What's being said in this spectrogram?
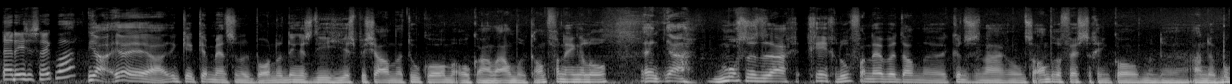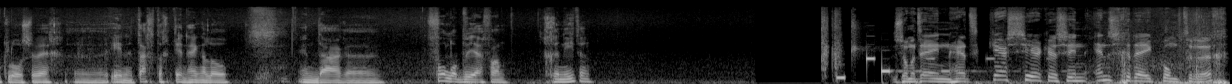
naar deze snackbar? Ja, ja, ja, ja. Ik, ik heb mensen uit Born, dingen die hier speciaal naartoe komen, ook aan de andere kant van Hengelo. En ja, mochten ze daar geen genoeg van hebben, dan eh, kunnen ze naar onze andere vestiging komen eh, aan de Boeklooseweg eh 81 in Hengelo. En daar eh, volop weer van genieten. Zometeen het kerstcircus in Enschede komt terug.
